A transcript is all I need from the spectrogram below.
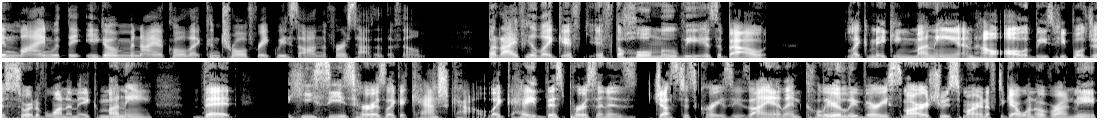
in line with the egomaniacal like control freak we saw in the first half of the film. But I feel like if if the whole movie is about like making money and how all of these people just sort of want to make money, that he sees her as like a cash cow. Like, hey, this person is just as crazy as I am and clearly very smart. She was smart enough to get one over on me.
